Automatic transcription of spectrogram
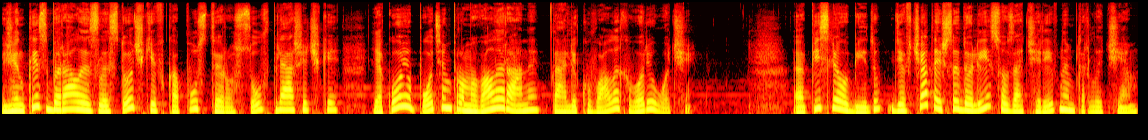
Жінки збирали з листочків капусти росу в пляшечки, якою потім промивали рани та лікували хворі очі. Е, Після обіду дівчата йшли до лісу за чарівним терличем.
